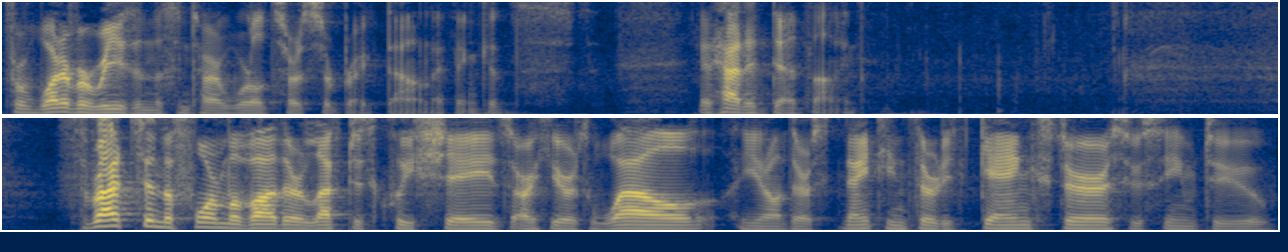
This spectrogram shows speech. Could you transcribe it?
for whatever reason this entire world starts to break down. I think it's it had a deadline. Threats in the form of other leftist cliches are here as well. You know, there's 1930s gangsters who seem to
